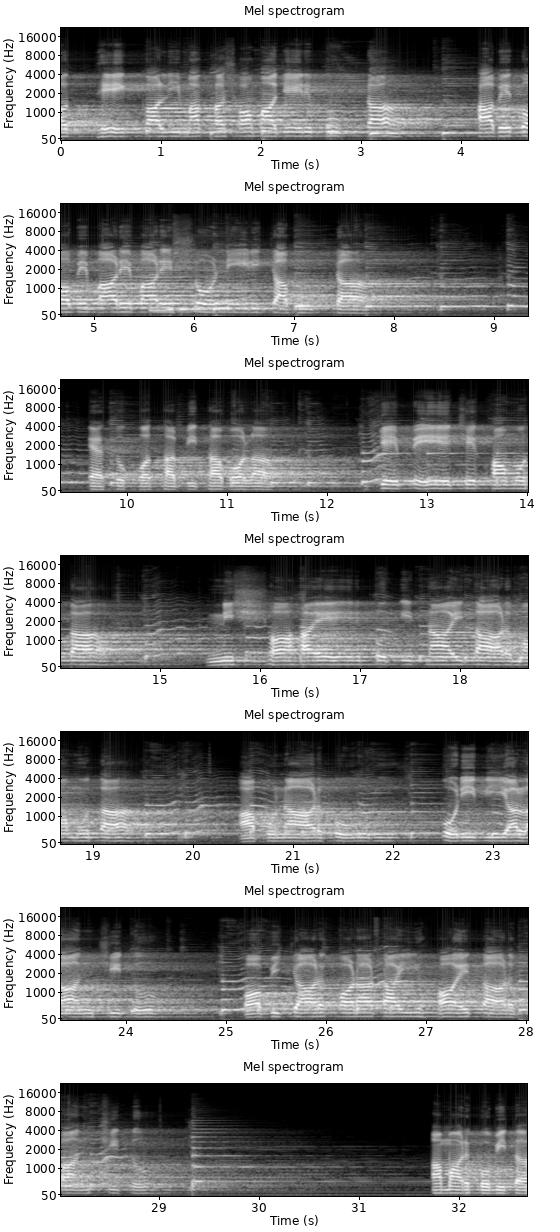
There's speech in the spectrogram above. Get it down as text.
অর্ধেক কালী মাখা সমাজের বুকটা খাবে তবে বারে বারে শনির চাবুকটা। এত কথা বৃথা বলা, যে পেয়েছে ক্ষমতা, নিঃসহায়ের প্রতি নাই তার মমতা। আপনার পুরুষ করি দিয়া লাঞ্ছিত, অবিচার করাটাই হয় তার বাঞ্ছিত। আমার কবিতা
